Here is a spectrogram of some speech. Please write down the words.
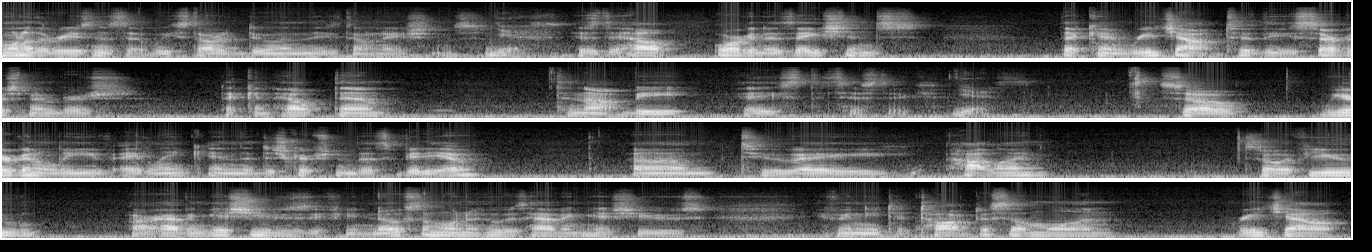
one of the reasons that we started doing these donations Yes. is to help organizations that can reach out to these service members that can help them to not be a statistic. Yes. So we are going to leave a link in the description of this video um, to a hotline. So if you are having issues, if you know someone who is having issues, if you need to talk to someone, reach out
